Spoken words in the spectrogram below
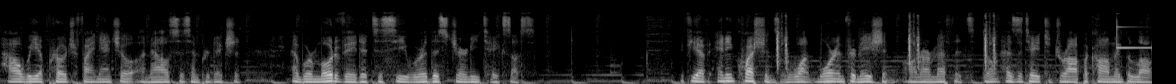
how we approach financial analysis and prediction, and we're motivated to see where this journey takes us. If you have any questions or want more information on our methods, don't hesitate to drop a comment below.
